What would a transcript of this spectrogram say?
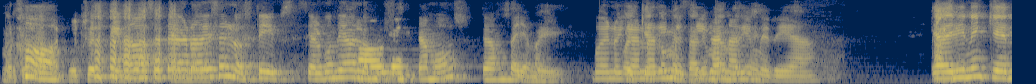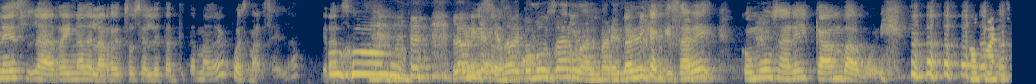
Porque Ah. pasa mucho el tiempo. no, se te agradecen los tips. Si algún día Ah, los ok. necesitamos, te vamos a llamar. Bueno, ya nadie me siga, nadie me vea. Y adivinen quién es la reina de la red social de Tantita Madre, pues Marcela. Gracias. La Por única eso. que sabe cómo usarlo, al parecer. La única que sabe cómo usar el Canva, güey. No manches.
